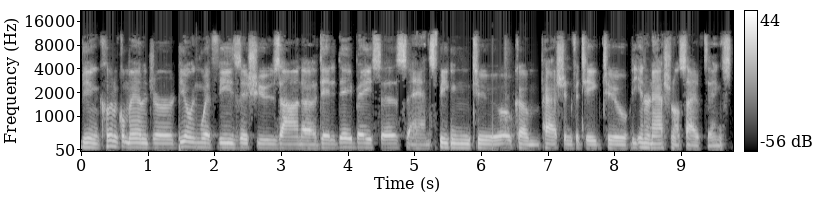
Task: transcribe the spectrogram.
being a clinical manager, dealing with these issues on a day to day basis, and speaking to compassion fatigue to the international side of things?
